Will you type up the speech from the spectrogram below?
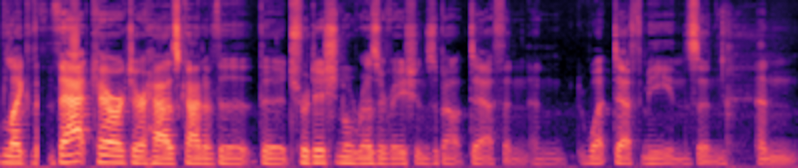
Like th- that character has kind of the the traditional reservations about death and and what death means and and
